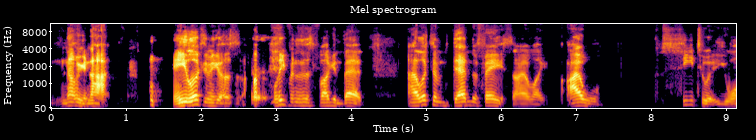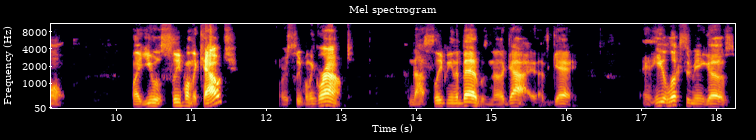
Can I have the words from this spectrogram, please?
No, you're not. And he looked at me and goes, I'm sleeping in this fucking bed. I looked him dead in the face, and I'm like, I will see to it you won't. Like, you will sleep on the couch or sleep on the ground. I'm not sleeping in the bed with another guy. That's gay. And he looks at me and goes,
